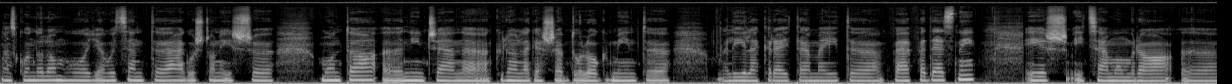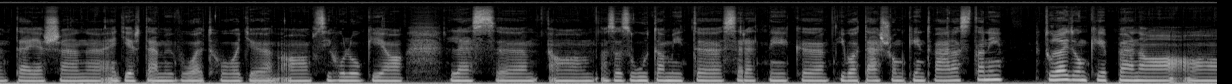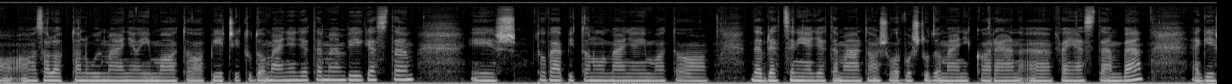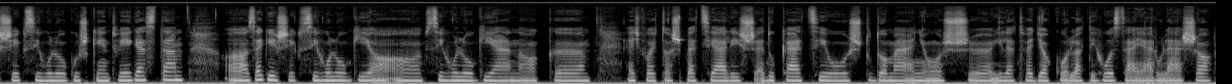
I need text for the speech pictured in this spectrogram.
azt gondolom, hogy ahogy Szent Ágoston is mondta, nincsen különlegesebb dolog, mint a lélek rejtelmeit felfedezni, és így számomra teljesen egyértelmű volt, hogy a pszichológia lesz az az út, amit szeretnék hivatásomként választani. Tulajdonképpen a, a, az alaptanulmányaimat a Pécsi Tudományegyetemen végeztem, és további tanulmányaimat a Debreceni Egyetem általános orvostudományi karán fejeztem be, egészségpszichológusként végeztem. Az egészségpszichológia a pszichológiának egyfajta speciális edukációs, tudományos, illetve gyakorlati hozzájárulása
